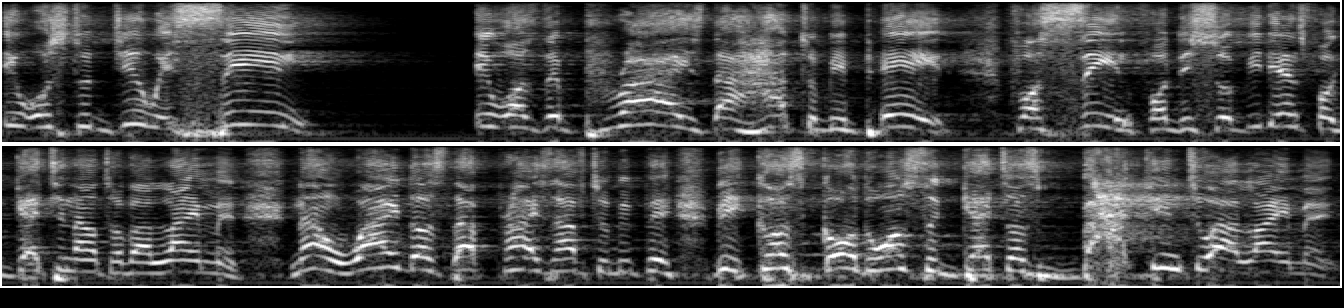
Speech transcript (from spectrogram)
It was to deal with sin. It was the price that had to be paid for sin, for disobedience, for getting out of alignment. Now, why does that price have to be paid? Because God wants to get us back into alignment.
